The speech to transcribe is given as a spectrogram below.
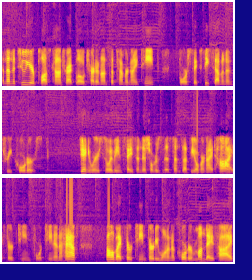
and then the two-year plus contract low charted on September 19th, 467 and three quarters. January soybeans face initial resistance at the overnight high, 1314 and a half, followed by 1331 and a quarter Monday's high,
